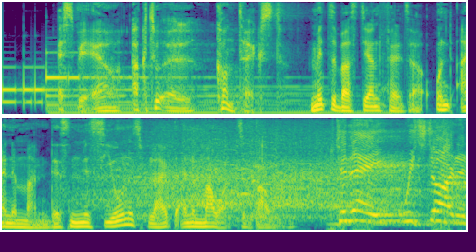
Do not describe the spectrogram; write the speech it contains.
SWR aktuell Kontext. Mit Sebastian Felser und einem Mann, dessen Mission es bleibt, eine Mauer zu bauen. Today we started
